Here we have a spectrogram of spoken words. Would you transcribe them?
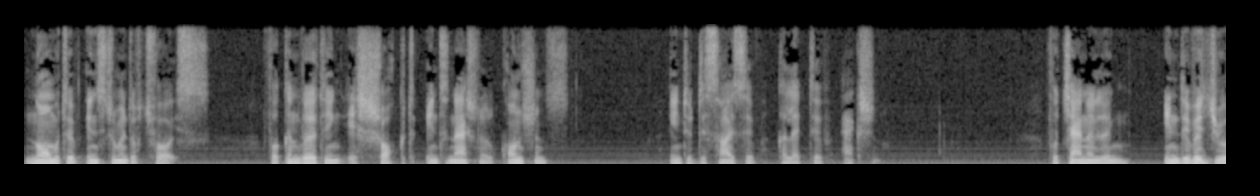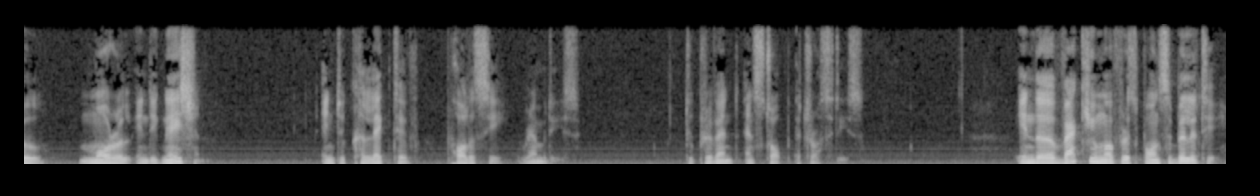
normative instrument of choice for converting a shocked international conscience into decisive collective action for channeling individual moral indignation into collective policy remedies to prevent and stop atrocities. In the vacuum of responsibility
